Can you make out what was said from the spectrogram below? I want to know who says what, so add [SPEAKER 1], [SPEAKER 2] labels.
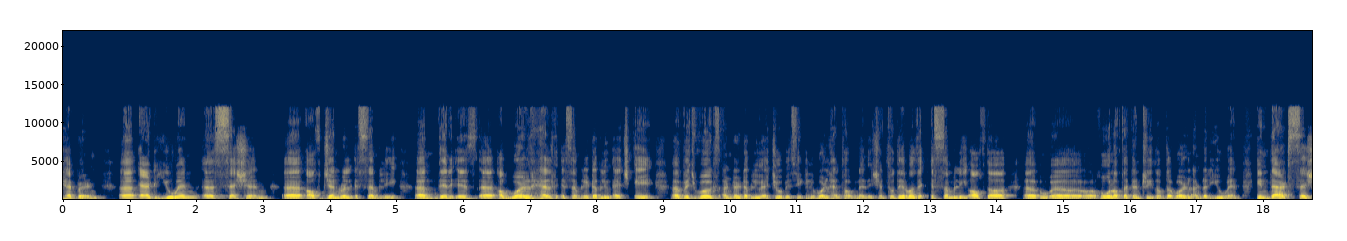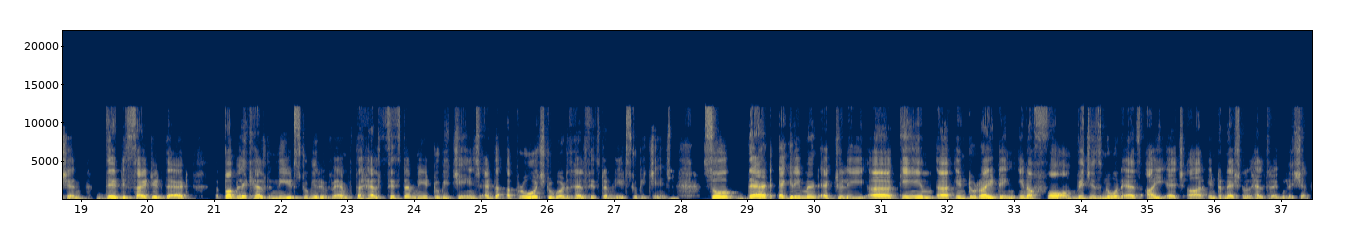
[SPEAKER 1] happened uh, at UN uh, session uh, of General Assembly. Um, there is uh, a World Health Assembly, WHA, uh, which works under WHO, basically World Health Organization. So there was an assembly of the uh, whole of the countries of the world under UN. In that session, they decided that public health needs to be revamped the health system need to be changed and the approach towards health system needs to be changed mm -hmm. so that agreement actually uh, came uh, into writing in a form which is known as ihr international health regulation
